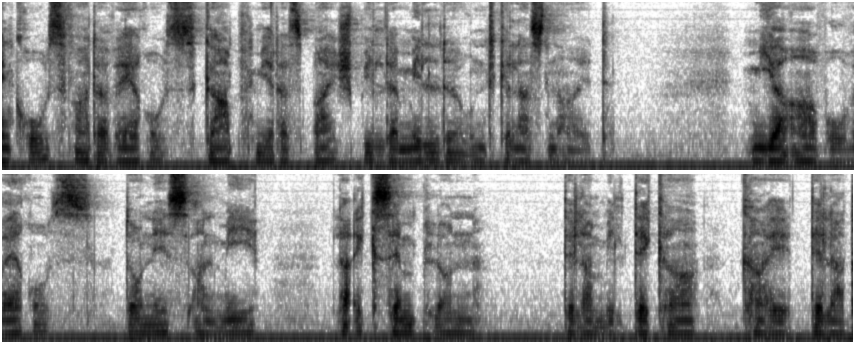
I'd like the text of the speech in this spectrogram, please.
Mein Großvater Verus gab mir das Beispiel der Milde und Gelassenheit. Mia avo Verus donis al mi la exemplon de la mildeca cae de la.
